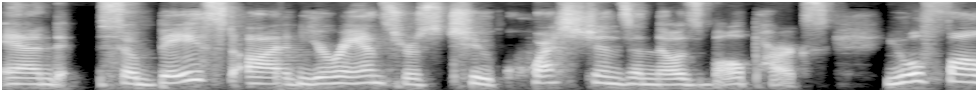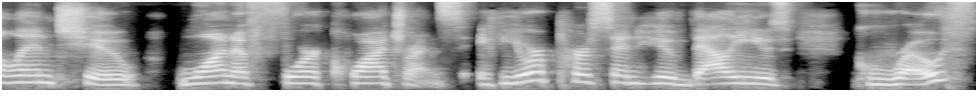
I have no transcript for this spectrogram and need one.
And so, based on your answers to questions in those ballparks, you'll fall into one of four quadrants. If you're a person who values growth,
